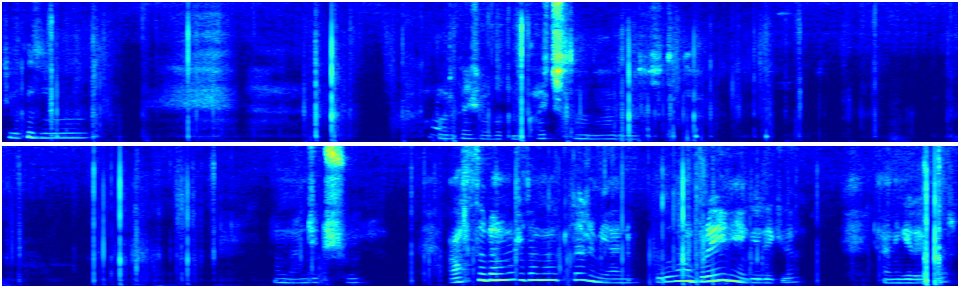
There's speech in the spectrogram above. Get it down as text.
Çok uzun. Arkadaşlar bakın kaç tane yer geçtik. Hemencik şu. Aslında ben buradan atlarım yani. O zaman buraya niye gerekiyor? Yani gerek var.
